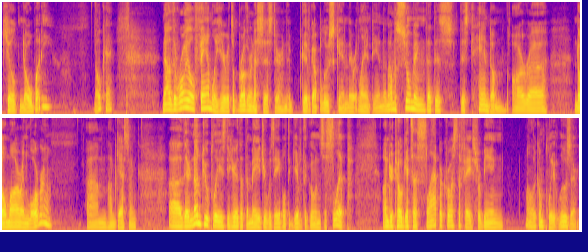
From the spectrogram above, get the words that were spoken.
killed nobody? Okay. Now, the royal family here, it's a brother and a sister, and they've got blue skin, they're Atlantean, and I'm assuming that this, this tandem are uh, Nomar and Laura? um, I'm guessing. Uh, they're none too pleased to hear that the Major was able to give the goons a slip. Undertow gets a slap across the face for being, well, a complete loser.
